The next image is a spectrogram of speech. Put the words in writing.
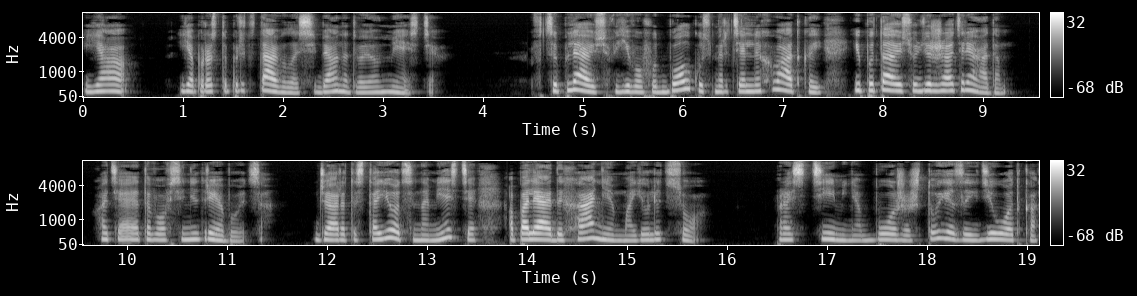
Я... я просто представила себя на твоем месте. Вцепляюсь в его футболку смертельной хваткой и пытаюсь удержать рядом, хотя это вовсе не требуется. Джаред остается на месте, опаляя дыханием мое лицо. «Прости меня, Боже, что я за идиотка!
